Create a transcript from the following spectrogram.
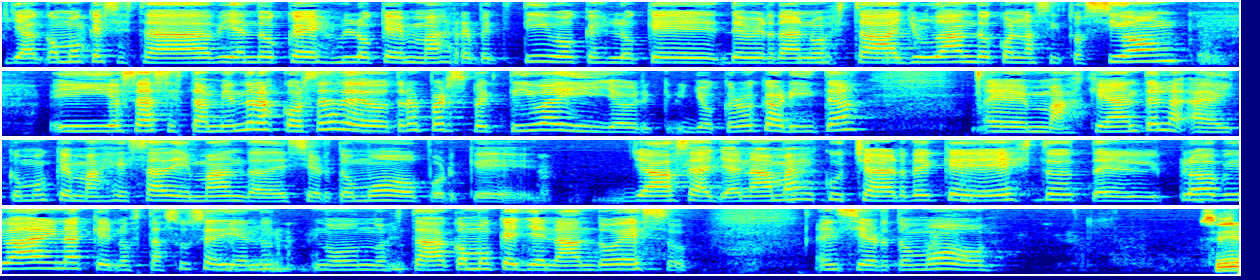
Ya como que se está viendo qué es lo que es más repetitivo, qué es lo que de verdad no está ayudando con la situación. Y, o sea, se están viendo las cosas de otra perspectiva y yo, yo creo que ahorita, eh, más que antes, hay como que más esa demanda de cierto modo, porque ya, o sea, ya nada más escuchar de que esto, el club y vaina, que no está sucediendo, no, no está como que llenando eso, en cierto modo. Sí,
